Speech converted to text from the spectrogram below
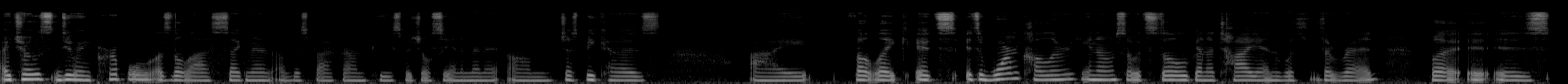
I chose doing purple as the last segment of this background piece which you'll see in a minute um just because I felt like it's it's a warm color, you know, so it's still gonna tie in with the red, but it is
